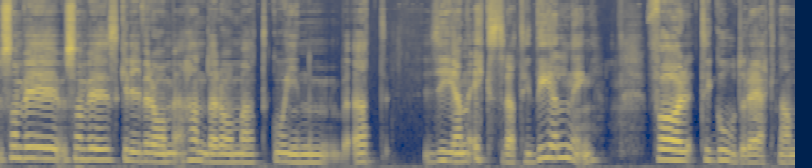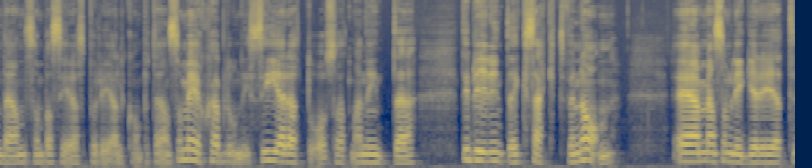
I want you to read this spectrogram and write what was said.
som vi, som vi skriver om handlar om att gå in att ge en extra tilldelning för tillgodoräknanden som baseras på reell kompetens som är schabloniserat då så att man inte det blir inte exakt för någon. Eh, men som ligger i ett,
